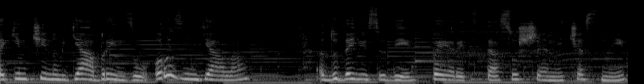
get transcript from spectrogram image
Таким чином я бринзу розім'яла, додаю сюди перець та сушений часник.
